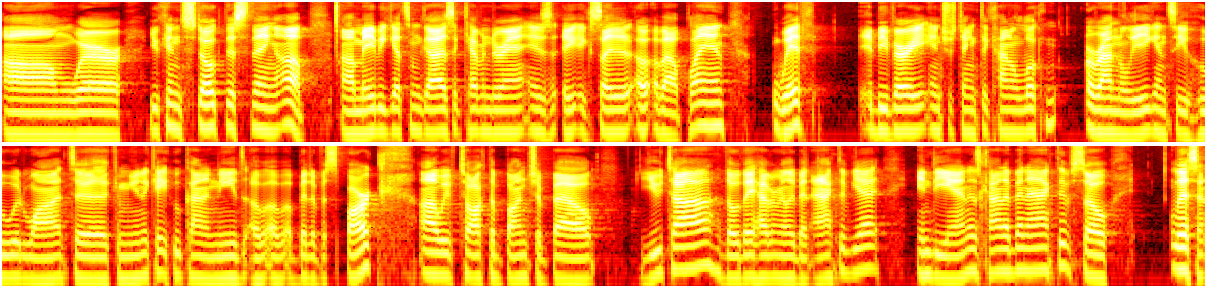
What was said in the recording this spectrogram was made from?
um, where you can stoke this thing up. Uh, maybe get some guys that Kevin Durant is excited about playing with. It'd be very interesting to kind of look around the league and see who would want to communicate, who kind of needs a, a, a, bit of a spark. Uh, we've talked a bunch about Utah, though they haven't really been active yet. Indiana's kind of been active. So, listen,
